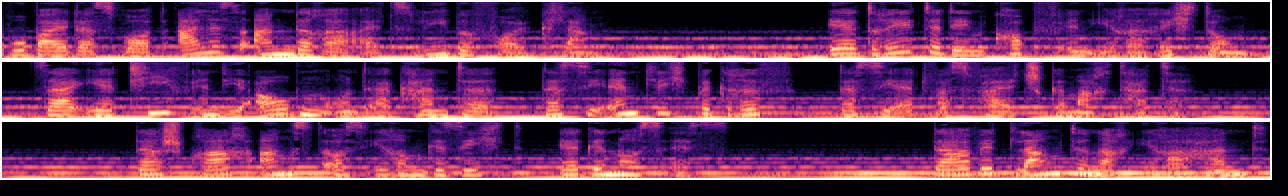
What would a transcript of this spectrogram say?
wobei das Wort alles andere als liebevoll klang. Er drehte den Kopf in ihre Richtung, sah ihr tief in die Augen und erkannte, dass sie endlich begriff, dass sie etwas falsch gemacht hatte. Da sprach Angst aus ihrem Gesicht, er genoss es. David langte nach ihrer Hand,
